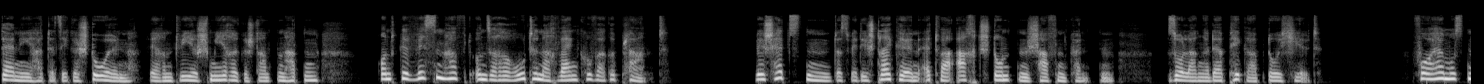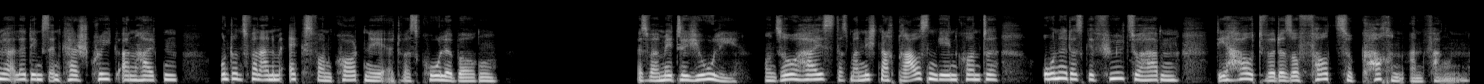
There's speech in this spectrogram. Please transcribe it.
Danny hatte sie gestohlen, während wir Schmiere gestanden hatten und gewissenhaft unsere Route nach Vancouver geplant. Wir schätzten, dass wir die Strecke in etwa acht Stunden schaffen könnten, solange der Pickup durchhielt. Vorher mussten wir allerdings in Cash Creek anhalten und uns von einem Ex von Courtney etwas Kohle borgen. Es war Mitte Juli und so heiß, dass man nicht nach draußen gehen konnte, ohne das Gefühl zu haben, die Haut würde sofort zu kochen anfangen.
